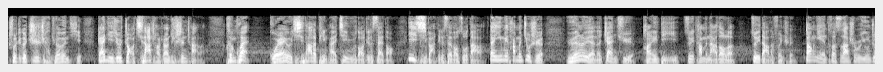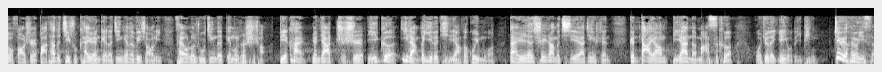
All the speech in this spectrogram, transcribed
说这个知识产权问题，赶紧就找其他厂商去生产了。很快。果然有其他的品牌进入到这个赛道，一起把这个赛道做大了。但因为他们就是远远的占据行业第一，所以他们拿到了最大的分成。当年特斯拉是不是用这种方式把它的技术开源给了今天的魏小李，才有了如今的电动车市场？别看人家只是一个一两个亿的体量和规模，但人家身上的企业家精神跟大洋彼岸的马斯克，我觉得也有的一拼。这个很有意思，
